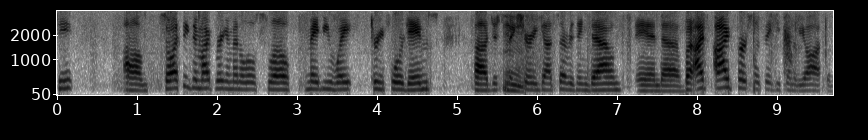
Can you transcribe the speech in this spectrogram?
seat. Um, so I think they might bring him in a little slow, maybe wait three, four games uh, just to make mm. sure he got everything down. And uh, but I I personally think he's going to be awesome.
